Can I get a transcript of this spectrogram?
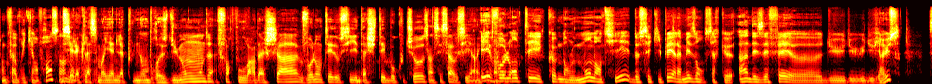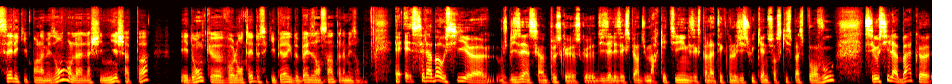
donc fabriquées en France. Hein, C'est la classe euh, moyenne la plus nombreuse du monde, fort pouvoir d'achat, volonté aussi d'acheter beaucoup de choses. Hein, c'est ça aussi. Hein, et volonté, comme dans le monde entier, de s'équiper à la maison. C'est-à-dire que un des effets du, du, du virus, c'est l'équipement à la maison. La, la Chine n'y échappe pas et donc euh, volonté de s'équiper avec de belles enceintes à la maison. Et, c'est là-bas aussi, euh, je disais, c'est un peu ce que, ce que disaient les experts du marketing, les experts de la technologie ce week-end sur ce qui se passe pour vous. C'est aussi là-bas que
